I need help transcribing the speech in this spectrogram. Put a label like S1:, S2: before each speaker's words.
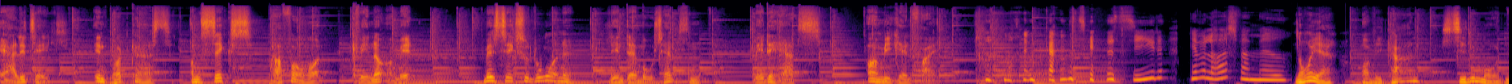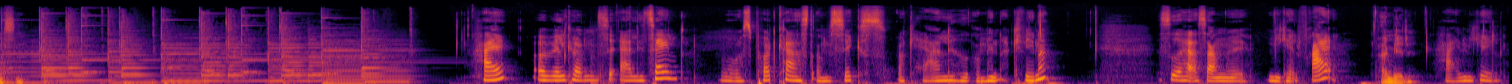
S1: Ærligt talt. En podcast om sex, parforhold, kvinder og mænd. Med seksologerne Linda Moos Hansen, Mette Hertz og Michael Frey.
S2: Hvor mange gange skal jeg sige det? Jeg vil også være med.
S3: Nå ja, og vikaren Sille Mortensen.
S4: Hej og velkommen til Ærligt Talt, vores podcast om sex og kærlighed og mænd og kvinder. Jeg sidder her sammen med Michael Frey.
S3: Hej Mette.
S4: Hej Michael.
